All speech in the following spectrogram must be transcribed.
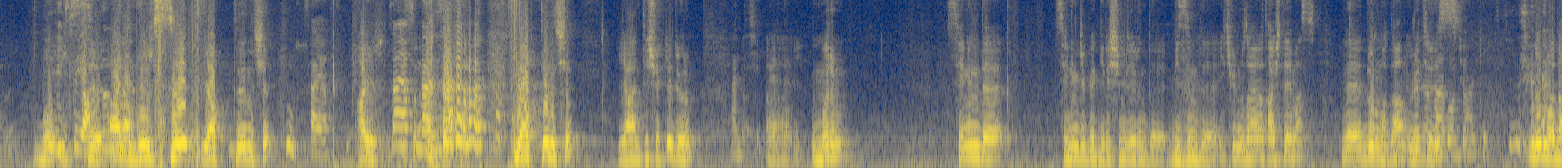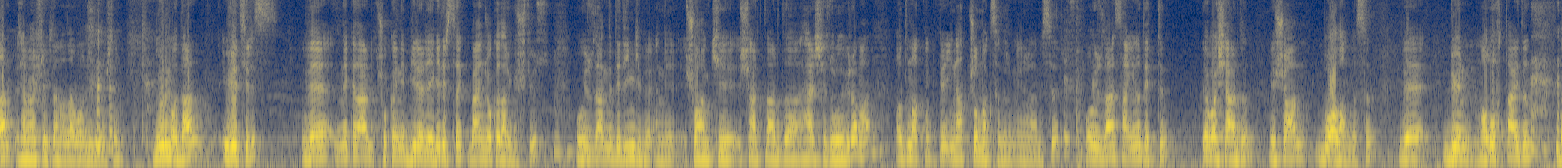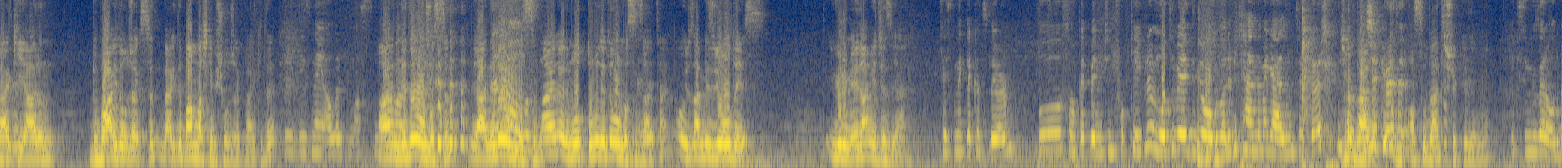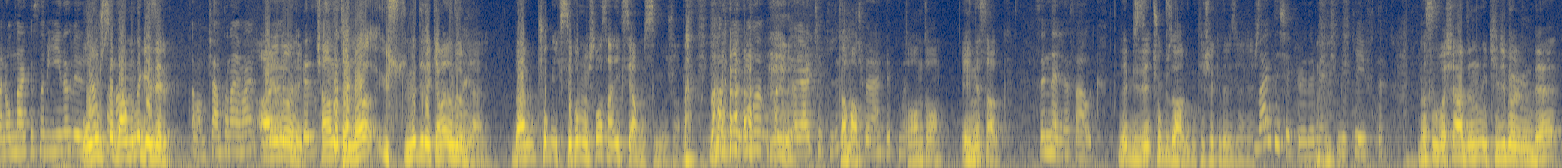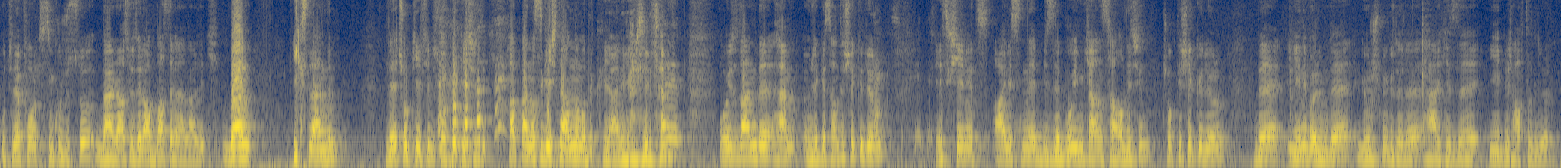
bu, Bu X'i aynen için. bu X'i yaptığın için Sen yap. hayır Sen yaptın ben düzelttim. yaptığın için yani teşekkür ediyorum. ben teşekkür Ee, ederim. Umarım senin de senin gibi girişimcilerin de bizim de hiçbirimiz ayağına taş değmez ve durmadan Nazar üretiriz. boncuğu hak ettik. durmadan hemen şöyle bir tane nazar boncuğu girmiştim. durmadan üretiriz ve ne kadar çok hani bir araya gelirsek bence o kadar güçlüyüz. O yüzden de dediğin gibi hani şu anki şartlarda her şey zor olabilir ama adım atmak ve inatçı olmak sanırım en önemlisi. Kesinlikle. O yüzden sen inat ettin ve başardın ve şu an bu alandasın ve dün Malof'taydın. belki yarın Dubai'de olacaksın. Belki de bambaşka bir şey olacak belki de. Bir Disney alırdım aslında Aynen ama neden olmasın? Ya neden, Neden olmasın? olmasın? Aynen öyle. Mottomuz neden olmasın zaten. O yüzden biz yoldayız. Yürümeye devam edeceğiz yani. Kesinlikle katılıyorum. Bu sohbet benim için çok keyifli ve motive edici oldu. Böyle bir kendime geldim tekrar. Ya ben, teşekkür ederim. Asıl ben teşekkür ederim ya. X'in güzel oldu. Ben onun arkasına bir iğne vereceğim Olursa sana. ben bunu da gezerim. Tamam çantana hemen Aynen e, öyle. takarız. Çantama üstüme direkt hemen alırım yani. Ben çok X yapamamıştım ama sen X yapmışsın bunu şu an. Daha bir ona ufak bir ayar çekilir. Tamam. Hiç merak etme. tamam tamam. Eline sağlık. Senin eline sağlık. Ve bizi çok güzel ağırladın. Teşekkür ederiz yani gerçekten. Ben teşekkür ederim. Benim için bir keyifti. Nasıl başardığının ikinci bölümünde Utile Fortis'in kurucusu Berra Sözer Abbas'la beraberdik. Ben X'lendim ve çok keyifli bir sohbet geçirdik. Hatta nasıl geçtiğini anlamadık yani gerçekten. Evet. O yüzden de hem öncelikle sana teşekkür ediyorum. Ben teşekkür ederim. Eskişehir Net ailesine bize bu imkanı sağladığı için çok teşekkür ediyorum. Ve yeni bölümde görüşmek üzere. Herkese iyi bir hafta diliyorum.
